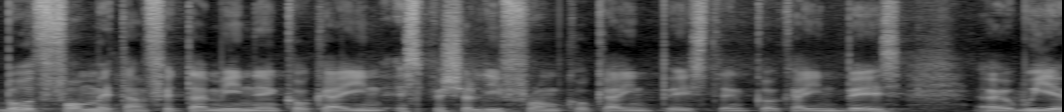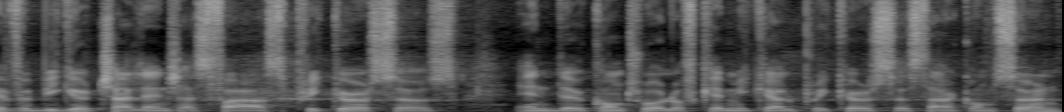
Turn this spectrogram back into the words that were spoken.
both for methamphetamine and cocaine, especially from cocaine paste and cocaine base, uh, we have a bigger challenge as far as precursors and the control of chemical precursors are concerned.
